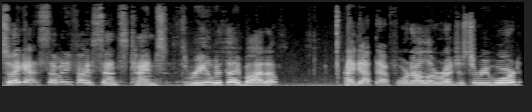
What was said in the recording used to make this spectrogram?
So I got 75 cents times three with Ibotta. I got that $4 register reward,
